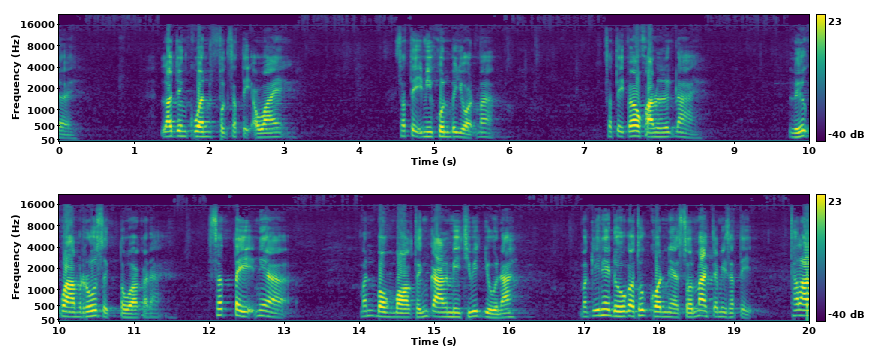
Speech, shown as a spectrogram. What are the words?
เลย เราจึงควรฝึกสติเอาไว้ สติมีคุณประโยชน์มาก สติแปลว่าความระลึกได้ หรือความรู้สึกตัวก็ได้ สติเนี่ยมันบ่งบอกถึงการมีชีวิตอยู่นะ เมื่อกี้ให้ดูก็ทุกคนเนี่ยส่วนมากจะมีสติ ถ้าเรา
